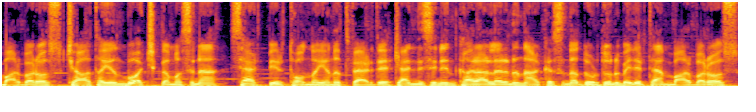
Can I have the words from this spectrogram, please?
Barbaros, Çağatay'ın bu açıklamasına sert bir tonla yanıt verdi. Kendisinin kararlarının arkasında durduğunu belirten Barbaros,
